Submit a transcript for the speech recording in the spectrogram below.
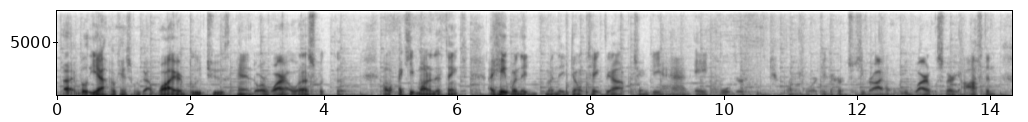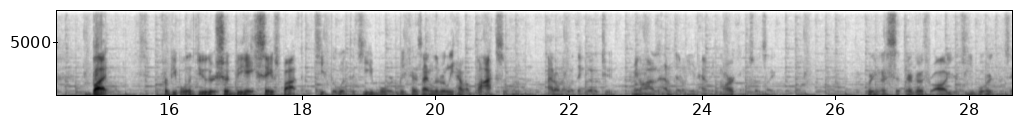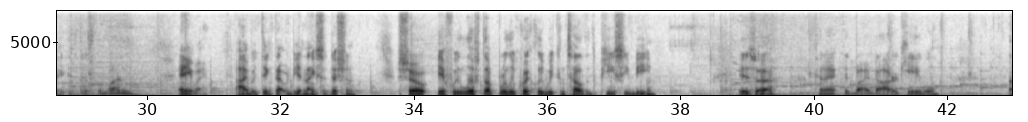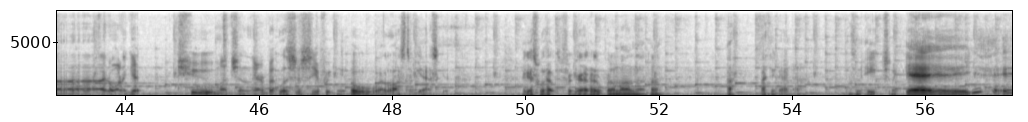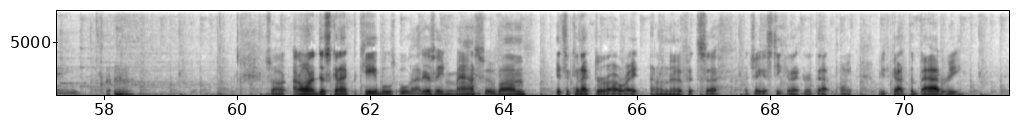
uh, yeah, okay, so we've got wired, Bluetooth, and or wireless with the I keep wanting to think. I hate when they when they don't take the opportunity to add a holder for the 2.4 gigahertz receiver. I don't do wireless very often, but for people that do, there should be a safe spot to keep it with the keyboard because I literally have a box of them and I don't know what they go to. I mean, a lot of times they don't even have any markings, so it's like, what are you gonna sit there, go through all your keyboards and say, is this the one? Anyway, I would think that would be a nice addition. So if we lift up really quickly, we can tell that the PCB is uh, connected by a daughter cable. Uh, I don't want to get too much in there, but let's just see if we can. Oh, I lost a gasket. I guess we'll have to figure out how to put them on then, huh? Ah, I think I know. It's an H and a... Yay! Yay! So I don't want to disconnect the cables. Oh, that is a massive, um, it's a connector, all right. I don't know if it's a, a JST connector at that point. We've got the battery,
